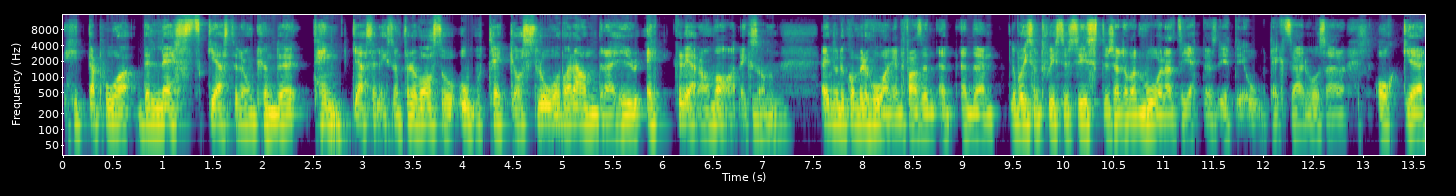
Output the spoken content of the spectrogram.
hitta på det läskigaste de kunde tänka sig. Liksom, för att vara så otäcka och slå varandra hur äckliga de var. Liksom. Jag vet inte om du kommer ihåg, att det fanns en, en, en, det var ju som Twisted Sisters, så det var målat jätte, jätte otäckt. Så här, och, så här. och eh,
